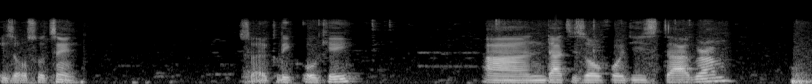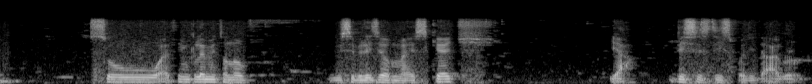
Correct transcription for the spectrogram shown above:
is also 10 so I click OK. And that is all for this diagram. So I think let me turn off visibility of my sketch. Yeah this is this for the diagram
